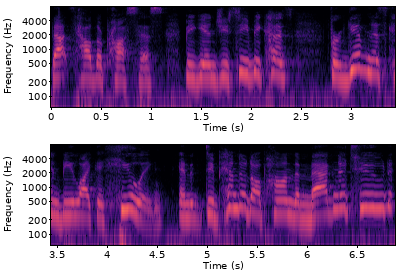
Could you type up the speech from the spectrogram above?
That's how the process begins. You see, because Forgiveness can be like a healing, and dependent upon the magnitude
